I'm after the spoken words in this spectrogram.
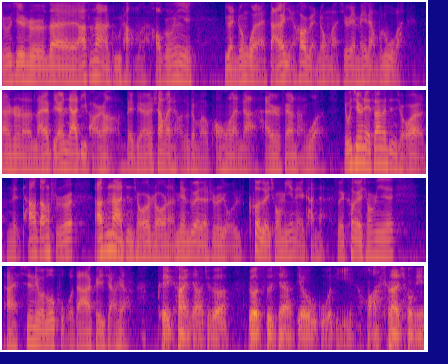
尤其是在阿森纳主场嘛，好不容易远征过来，打个引号远征吧，其实也没两步路吧。但是呢，来别人家地盘上，被别人上半场就这么狂轰滥炸，还是非常难过的。尤其是那三个进球啊，那他当时阿森纳进球的时候呢，面对的是有客队球迷那个看台，所以客队球迷，哎，心里有多苦，大家可以想想。可以看一下这个热刺现在跌入谷底，然后阿森纳球迷。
